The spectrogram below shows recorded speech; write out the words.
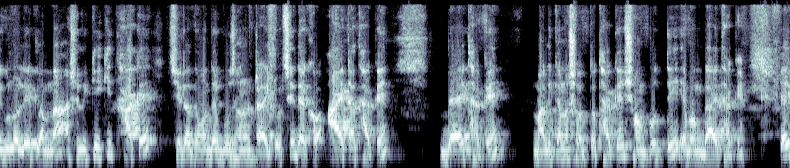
এগুলো লিখলাম না। আসলে কি কি থাকে সেটা তোমাদের বোঝানোর ট্রাই করছি। দেখো, আয়টা থাকে, ব্যয় থাকে মালিকানা সত্ত্ব থাকে, সম্পত্তি এবং দায় থাকে। এই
